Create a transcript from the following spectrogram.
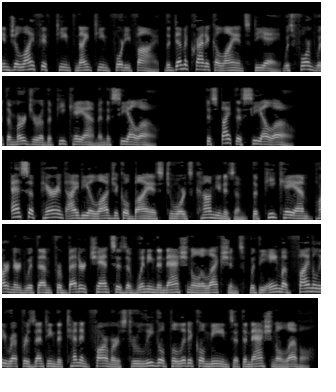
In July 15, 1945, the Democratic Alliance DA was formed with the merger of the PKM and the CLO. Despite the CLO S apparent ideological bias towards communism, the PKM partnered with them for better chances of winning the national elections, with the aim of finally representing the tenant farmers through legal political means at the national level.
